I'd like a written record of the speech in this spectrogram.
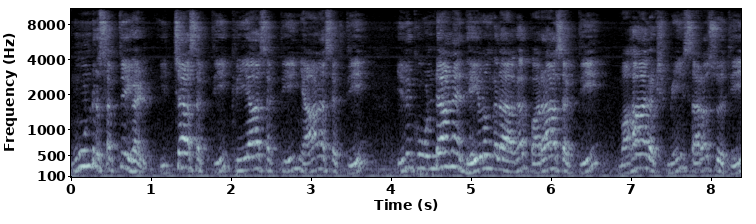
மூன்று சக்திகள் இச்சாசக்தி கிரியாசக்தி ஞானசக்தி இதுக்கு உண்டான தெய்வங்களாக பராசக்தி மகாலட்சுமி சரஸ்வதி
